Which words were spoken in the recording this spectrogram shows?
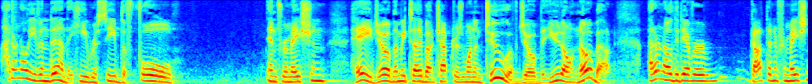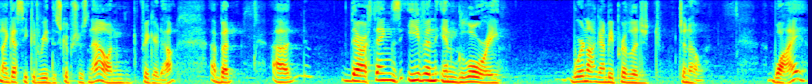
I don't know even then that he received the full information. Hey, Job, let me tell you about chapters 1 and 2 of Job that you don't know about. I don't know that he ever got that information. I guess he could read the scriptures now and figure it out. Uh, but uh, there are things, even in glory, we're not going to be privileged to know. Why?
